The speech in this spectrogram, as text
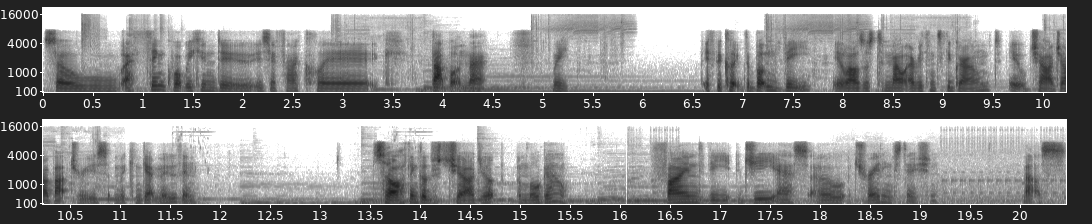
So I think what we can do is if I click that button there, we if we click the button V, it allows us to mount everything to the ground, it will charge our batteries and we can get moving. So I think I'll just charge up and we'll go. Find the GSO trading station. That's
